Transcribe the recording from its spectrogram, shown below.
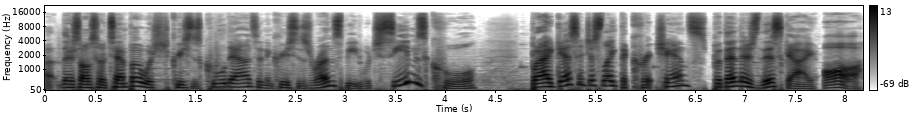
Uh, there's also tempo, which decreases cooldowns and increases run speed, which seems cool. But I guess I just like the crit chance. But then there's this guy, Awe,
